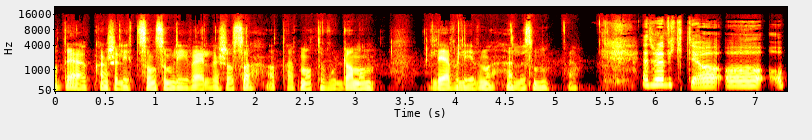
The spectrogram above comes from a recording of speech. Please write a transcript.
Og det er jo kanskje litt sånn som livet ellers også, at det er på en måte hvordan man lever livene. Eller som, ja. Jeg tror det er viktig å, å, å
